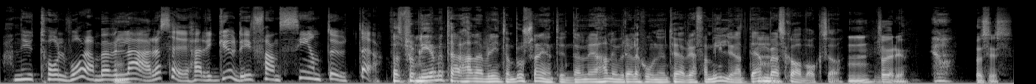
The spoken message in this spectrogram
han är ju 12 år, han behöver lära sig. Herregud, det är fan sent ute. Fast problemet här handlar väl inte om brorsan egentligen, utan det handlar om relationen till övriga familjen, att den börjar skava också. Mm, så är det ju. Precis.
